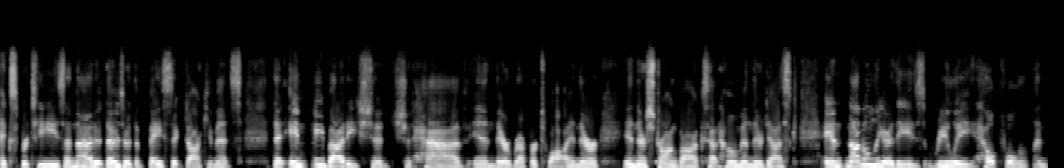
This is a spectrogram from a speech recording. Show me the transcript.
expertise, and that those are the basic documents that anybody should should have in their repertoire, in their in their strong box at home in their desk. And not only are these really helpful, and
